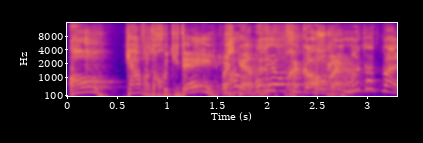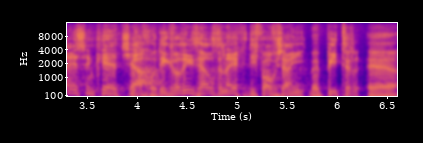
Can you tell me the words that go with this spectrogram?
Oh, ja, wat een goed idee. Was ik Oh, helemaal niet opgekomen. Misschien moet dat maar eens een keertje. Nou goed, ik wil er niet heel te negatief over zijn. Bij Pieter, eh, eh,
